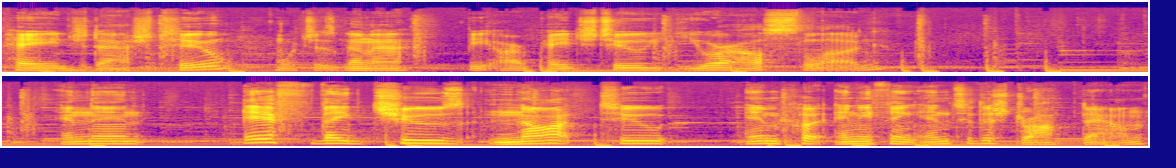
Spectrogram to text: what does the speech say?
page dash two, which is gonna be our page two URL slug. And then if they choose not to input anything into this dropdown,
